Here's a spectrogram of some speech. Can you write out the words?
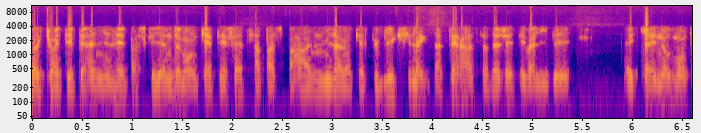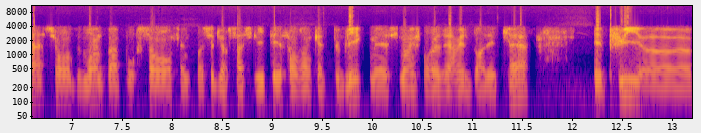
Euh, qui ont été pérennisés parce qu'il y a une demande qui a été faite, ça passe par une mise à l'enquête publique. Si la terrasse a déjà été validée et qu'il y a une augmentation de moins de 20%, on fait une procédure facilitée sans enquête publique, mais sinon il faut réserver le droit des tiers. Et puis, euh,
